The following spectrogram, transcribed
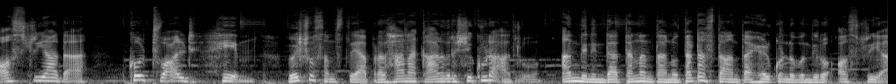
ಆಸ್ಟ್ರಿಯಾದ ಕೋಟ್ವಾಲ್ಡ್ ಹೇಮ್ ವಿಶ್ವಸಂಸ್ಥೆಯ ಪ್ರಧಾನ ಕಾರ್ಯದರ್ಶಿ ಕೂಡ ಆದರು. ಅಂದಿನಿಂದ ತನ್ನಂತಾನು ತಟಸ್ಥ ಅಂತ ಹೇಳ್ಕೊಂಡು ಬಂದಿರೋ ಆಸ್ಟ್ರಿಯಾ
